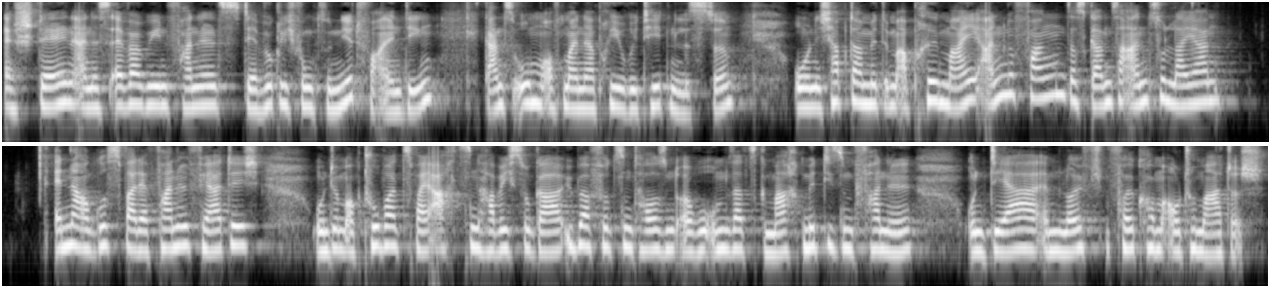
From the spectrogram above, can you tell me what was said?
Erstellen eines Evergreen Funnels, der wirklich funktioniert vor allen Dingen, ganz oben auf meiner Prioritätenliste. Und ich habe damit im April, Mai angefangen, das Ganze anzuleiern Ende August war der Funnel fertig und im Oktober 2018 habe ich sogar über 14.000 Euro Umsatz gemacht mit diesem Funnel und der ähm, läuft vollkommen automatisch.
